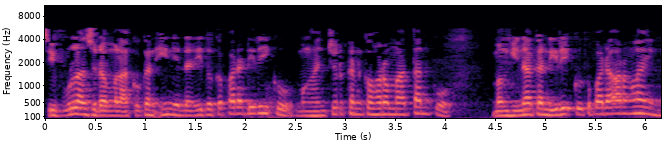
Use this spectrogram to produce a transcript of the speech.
si fulan sudah melakukan ini dan itu kepada diriku. Menghancurkan kehormatanku. Menghinakan diriku kepada orang lain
